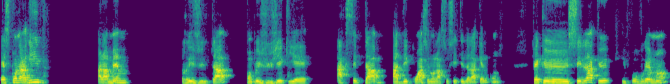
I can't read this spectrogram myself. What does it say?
est-ce qu'on arrive à la même résultat qu'on peut juger qui est acceptable, adéquat selon la société dans laquelle on vit? Fait c'est là qu'il faut vraiment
